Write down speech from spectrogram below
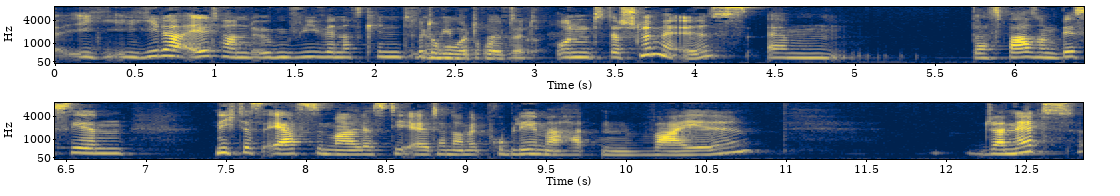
äh, jeder Eltern irgendwie, wenn das Kind bedroht, bedroht wird. wird. Und das Schlimme ist, ähm, das war so ein bisschen nicht das erste Mal, dass die Eltern damit Probleme hatten, weil Janette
